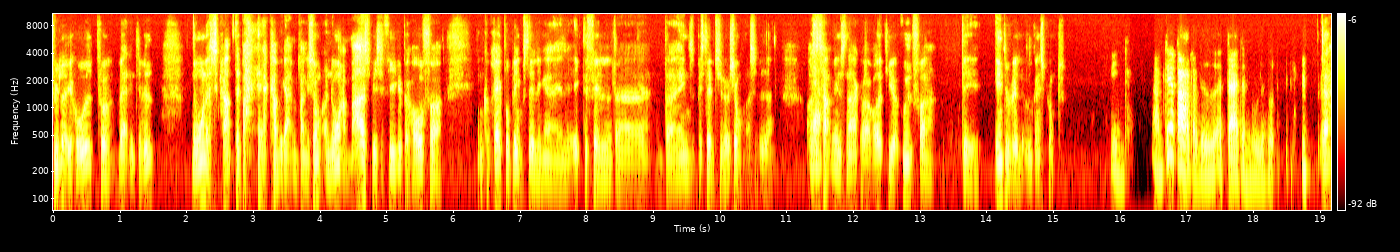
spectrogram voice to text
fylder i hovedet på hvert individ. Nogle er skræmte bare af at komme i gang med pension, og nogle har meget specifikke behov for en konkret problemstilling af en ægtefælde, der, der er i en bestemt situation osv. Og så ja. tager vi en snak og rådgiver ud fra det individuelle udgangspunkt. Fint. Jamen, det er rart at vide, at der er den mulighed. ja.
